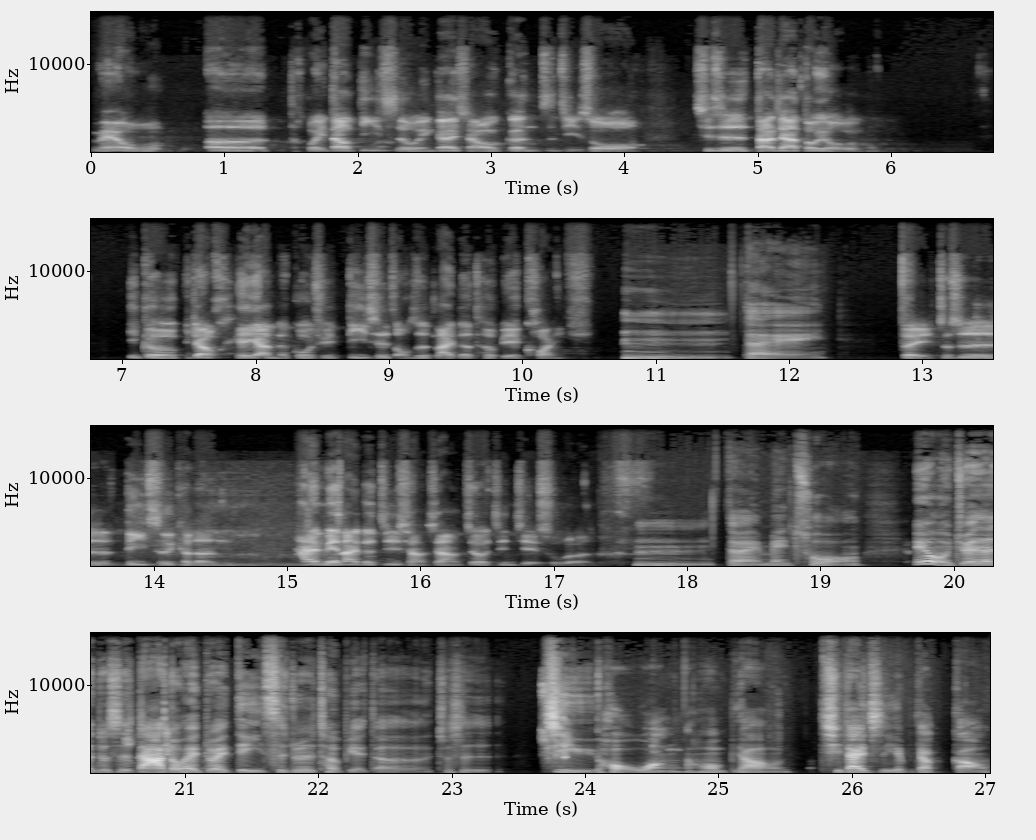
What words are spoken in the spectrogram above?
没有，我呃，回到第一次，我应该想要跟自己说，其实大家都有。一个比较黑暗的过去，第一次总是来得特别快。嗯，对，对，就是第一次可能还没来得及想象就已经结束了。嗯，对，没错，因为我觉得就是大家都会对第一次就是特别的，就是寄予厚望，然后比较期待值也比较高，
